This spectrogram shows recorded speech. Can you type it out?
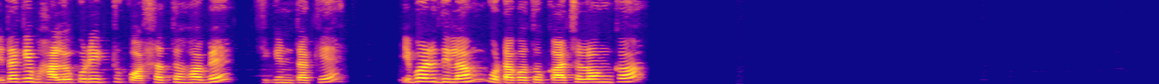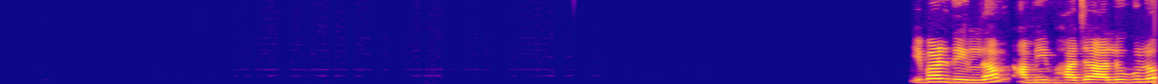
এটাকে ভালো করে একটু কষাতে হবে চিকেনটাকে। এবার দিলাম গোটা কত কাঁচা লঙ্কা। এবার দিলাম আমি ভাজা আলুগুলো।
